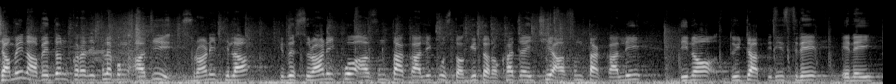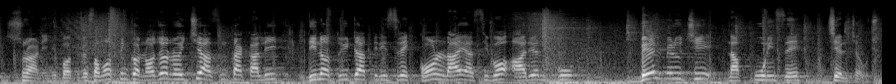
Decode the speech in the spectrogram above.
জামিন আবেদন করা এবং আজ শুনানি লা কিন্তু শুনানিকে আসন্তকালি স্থগিত রখা যাই আসন্তকালি দিন দুইটা তিরিশে এনে শুনানি হব তবে সমস্ত নজর রয়েছে আসন্তকালি দিন দুইটা তিরিশে কণ রায় আসব আর্যন বেল মিলুছি না পুঁ সে জেল যাচ্ছে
